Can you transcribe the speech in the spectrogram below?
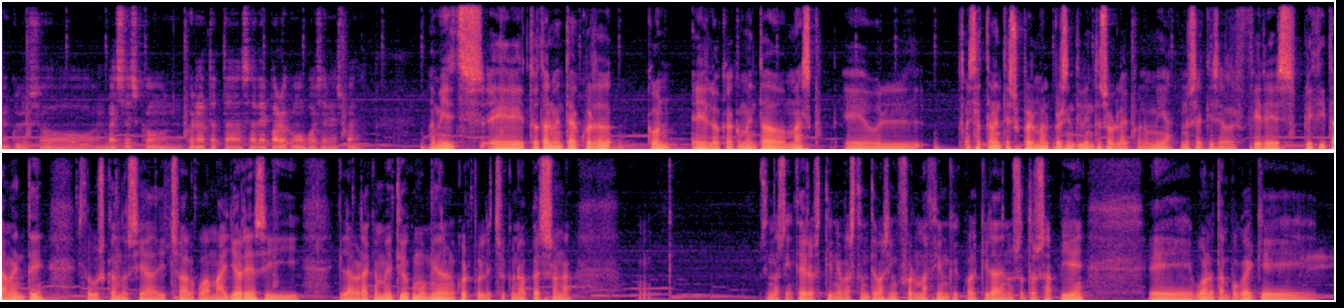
incluso en países con, alta tasa de paro como puede ser en España. A mí eh, totalmente de acuerdo con eh, lo que ha comentado Musk. Eh, exactamente, súper mal presentimiento sobre la economía. No sé a qué se refiere explícitamente. Estoy buscando si ha dicho algo a mayores y, y la verdad que me ha metido como miedo en el cuerpo. El hecho que una persona siendo sinceros, tiene bastante más información que cualquiera de nosotros a pie. Eh, bueno, tampoco hay que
